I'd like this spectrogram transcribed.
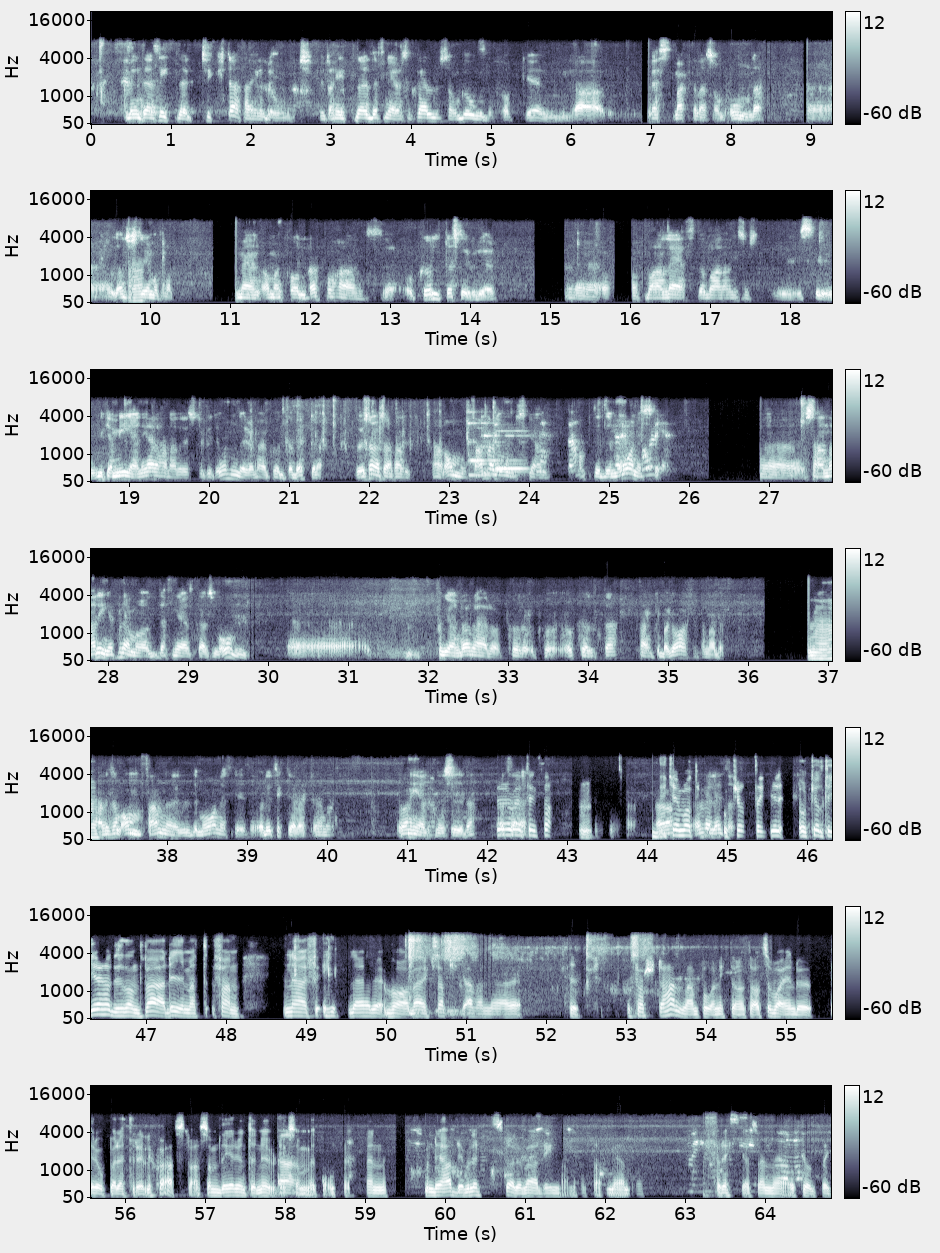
men inte ens Hitler tyckte att han gjorde ont. Utan Hitler definierade sig själv som god och eh, ja, västmakterna som onda. Eh, de som stred mot honom. Men om man kollar på hans eh, ockulta studier eh, och vad han läste och vad han liksom, vilka meningar han hade strukit under i de här ockulta böckerna. Då är det snarare så att han, han omfamnade ondskan och det demoniska. Så han hade inga problem med att definiera sig själv som ond. på grund av det här då, kul- kul- ockulta tankebagaget han hade. Nej. Han liksom omfamnade det demoniska i sig. Och det tyckte jag verkligen var, det var en helt ny sida. Det är Alltså, väldigt intressant. Mm. Det Ja, kan vara väldigt att ockulta gre- ockulta grejer hade ett sådant värde i och med att fan, när Hitler var verksam, även när typ första halvan på 1900-talet så var ju ändå Europa rätt religiöst. Va? Som det är det inte nu. Ja. Liksom, men, men det hade väl ett större värde innan. Förräckelsen med ockulta.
